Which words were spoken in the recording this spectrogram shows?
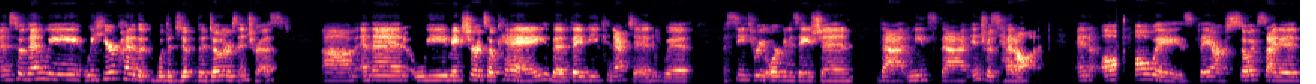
And so then we we hear kind of the with the, the donor's interest, um, and then we make sure it's okay that they be connected with a C3 organization that meets that interest head on. And always, they are so excited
